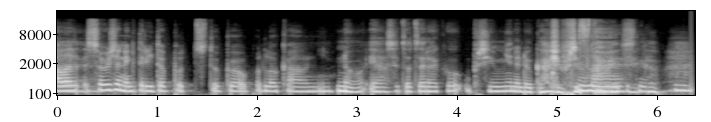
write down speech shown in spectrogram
ale je... jsou ženy, které to podstupují pod lokální. No, já si to teda jako upřímně nedokážu představit. No, jasně. Jako. Mm.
